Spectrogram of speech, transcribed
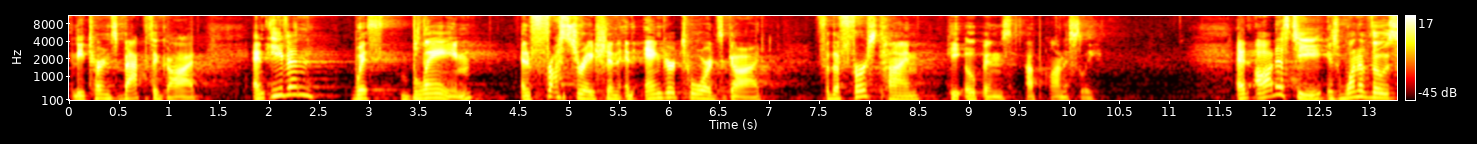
and he turns back to God. And even with blame and frustration and anger towards God, for the first time, he opens up honestly. And honesty is one of those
